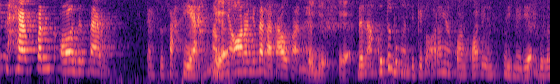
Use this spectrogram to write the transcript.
it happens all the time. Eh susah sih ya. Namanya Iya. orang kita nggak tahu kan ya. Setuju, iya. Dan aku tuh bukan tipikal orang yang keluar-keluar di, di media bilang,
